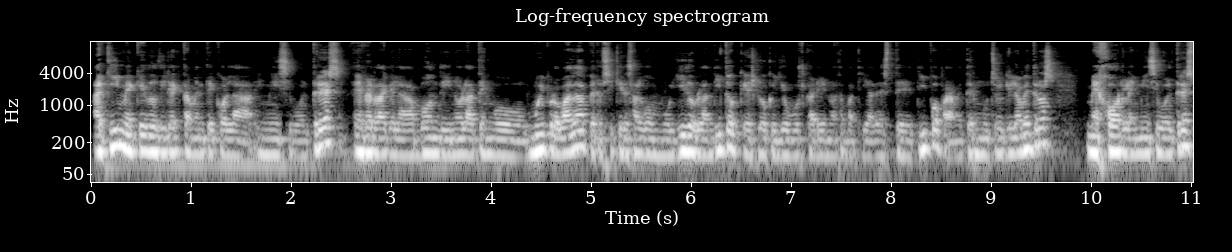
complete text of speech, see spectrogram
Aquí me quedo directamente con la Invincible 3. Es verdad que la Bondi no la tengo muy probada, pero si quieres algo mullido, blandito, que es lo que yo buscaría en una zapatilla de este tipo para meter muchos kilómetros, mejor la Invincible 3,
